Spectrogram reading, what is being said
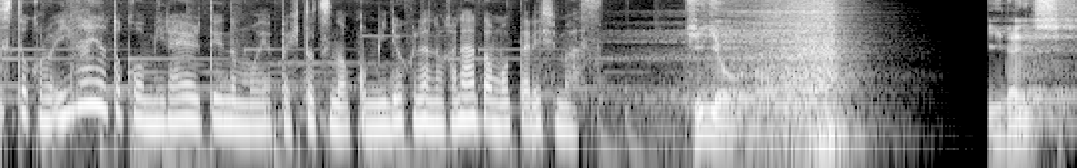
すところ以外のところを見られるというのもやっぱり一つのこう魅力なのかなと思ったりします。企業の遺伝子。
